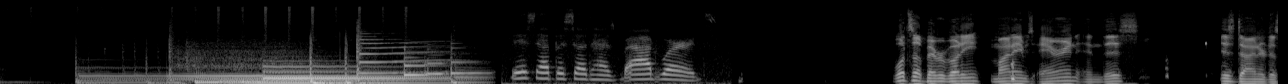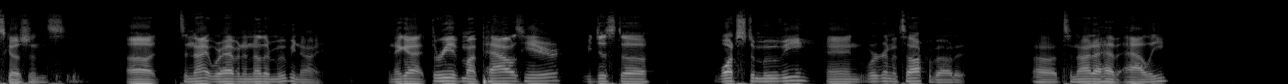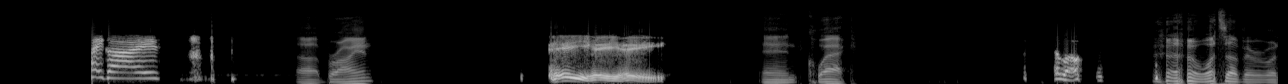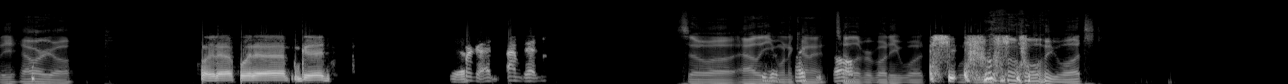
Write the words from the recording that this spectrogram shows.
This episode has bad words. What's up, everybody? My name's Aaron, and this is Diner Discussions. Uh, tonight we're having another movie night, and I got three of my pals here. We just uh watched a movie, and we're gonna talk about it. Uh, tonight I have Allie, Hi guys. uh, Brian, Hey, hey, hey. and Quack. Hello. What's up, everybody? How are y'all? What up, what up? Good. We're good. I'm good. So, uh, Allie, you want to kind of tell everybody what what we, what we watched?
